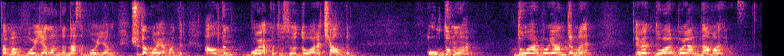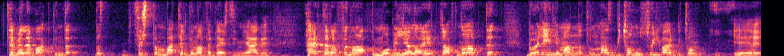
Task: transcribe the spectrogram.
Tamam boyayalım da nasıl boyayalım? Şu da boyamadır. Aldım boya kutusunu duvara çaldım. Oldu mu? Duvar boyandı mı? Evet duvar boyandı ama temele baktığında da sıçtın batırdın affedersin yani. Her tarafı ne yaptın? Mobilyalar etraf ne yaptın? Böyle ilim anlatılmaz. Bir ton usul var. Bir ton e,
